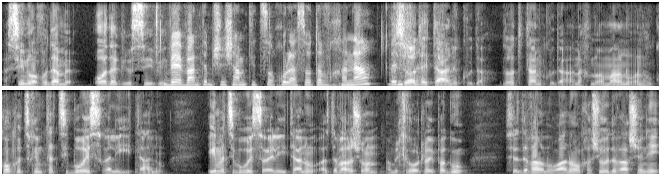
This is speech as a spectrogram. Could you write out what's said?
עשינו עבודה מאוד אגרסיבית. והבנתם ששם תצטרכו לעשות הבחנה? זאת שני- הייתה הנקודה, זאת הייתה הנקודה. אנחנו אמרנו, אנחנו קודם כל צריכים את הציבור הישראלי איתנו. אם הציבור הישראלי איתנו, אז דבר ראשון, המכירות לא ייפגעו. זה דבר נורא נורא חשוב. דבר שני,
